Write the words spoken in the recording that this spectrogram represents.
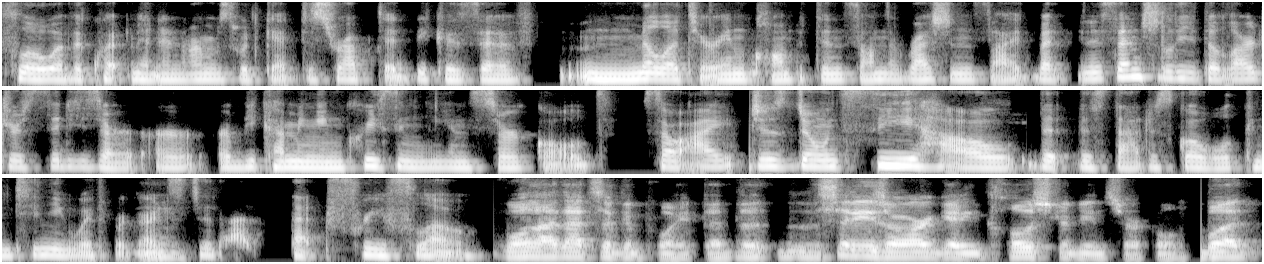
flow of equipment and arms would get disrupted because of military incompetence on the Russian side. But essentially, the larger cities are, are, are becoming increasingly encircled so I just don't see how the, the status quo will continue with regards mm. to that that free flow. Well, that, that's a good point. That the, the cities are getting closer to being circled, but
